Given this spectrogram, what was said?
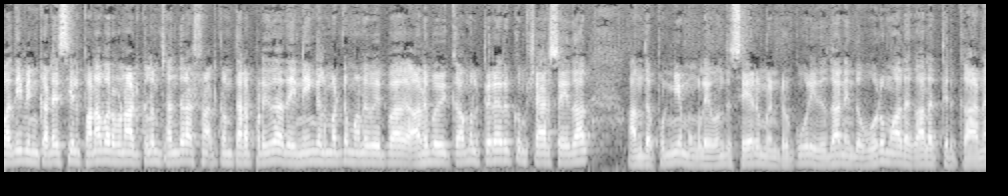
பதிவின் கடைசியில் பணவரவு நாட்களும் சந்திராஷ் நாட்களும் தரப்படுகிறது. அதை நீங்கள் மட்டும் அனுபவிப்பா அனுபவிக்காமல் பிறருக்கும் ஷேர் செய்தால் அந்த புண்ணியம் உங்களை வந்து சேரும் என்று கூறி இதுதான் இந்த ஒரு மாத காலத்திற்கான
